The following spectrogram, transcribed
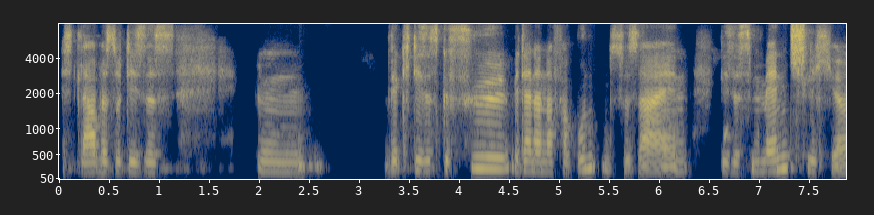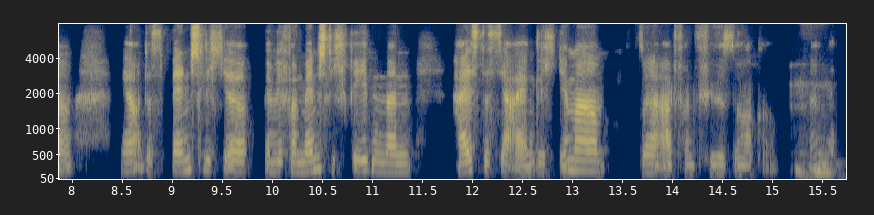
Ich glaube, so dieses, hm, wirklich dieses Gefühl, miteinander verbunden zu sein, dieses Menschliche, ja, das Menschliche, wenn wir von menschlich reden, dann heißt es ja eigentlich immer so eine Art von Fürsorge. Ne? Mhm.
